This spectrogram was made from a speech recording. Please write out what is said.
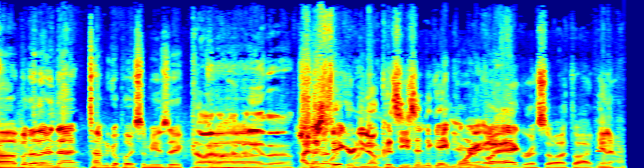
Uh, but other than that, time to go play some music. no. I don't have Uh, any of the. I just figured, you know, because he's into gay You porn and? Viagra, so I thought, you know,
